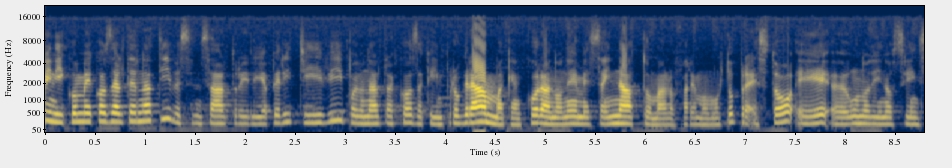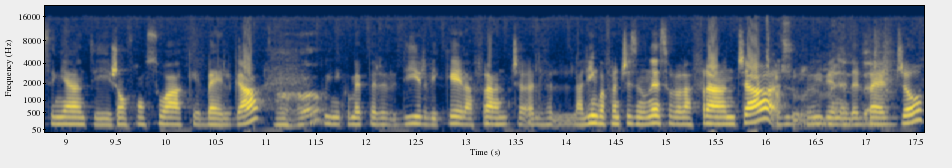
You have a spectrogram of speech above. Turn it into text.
Quindi come cose alternative senz'altro gli aperitivi, poi un'altra cosa che è in programma, che ancora non è messa in atto ma lo faremo molto presto, è eh, uno dei nostri insegnanti Jean-François che è belga, Ah, quindi come per dirvi che la, Francia, la lingua francese non è solo la Francia, lui viene del Belgio,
